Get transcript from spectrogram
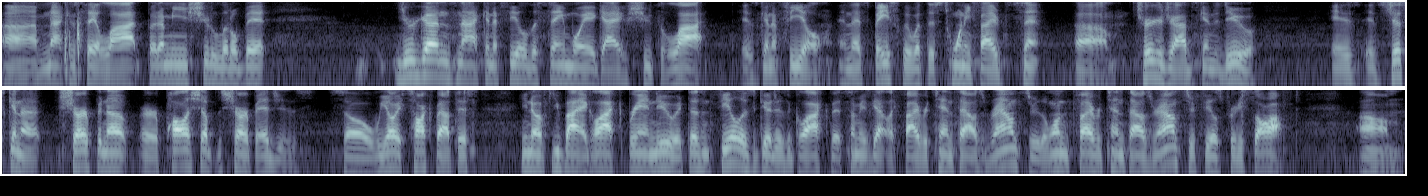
uh, I'm not going to say a lot, but I mean, you shoot a little bit, your gun's not going to feel the same way a guy who shoots a lot is going to feel. And that's basically what this 25 cent um, trigger job is going to do is it's just going to sharpen up or polish up the sharp edges. So we always talk about this. You know, if you buy a Glock brand new, it doesn't feel as good as a Glock that somebody's got like five or 10,000 rounds through. The one five or 10,000 rounds through feels pretty soft. Um,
